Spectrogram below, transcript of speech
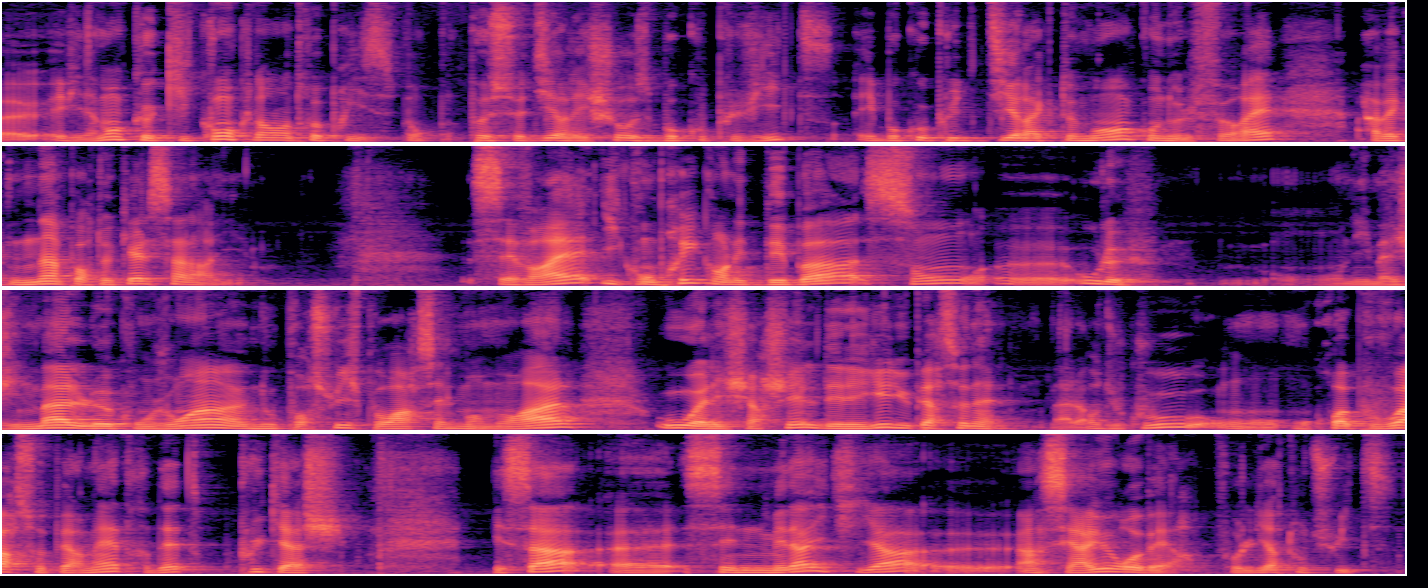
euh, évidemment que quiconque dans l'entreprise. Donc on peut se dire les choses beaucoup plus vite et beaucoup plus directement qu'on ne le ferait avec n'importe quel salarié. C'est vrai, y compris quand les débats sont euh, houleux. On imagine mal le conjoint nous poursuivre pour harcèlement moral ou aller chercher le délégué du personnel. Alors du coup, on, croit pouvoir se permettre d'être plus cash. Et ça, euh, c'est une médaille qui a un sérieux revers, faut le dire tout de suite.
